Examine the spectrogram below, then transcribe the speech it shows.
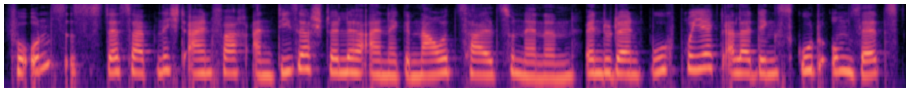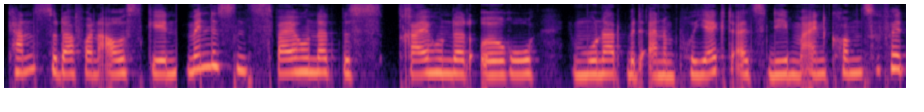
Für uns ist es deshalb nicht einfach, an dieser Stelle eine genaue Zahl zu nennen. Wenn du dein Buchprojekt allerdings gut umsetzt, kannst du davon ausgehen, mindestens 200 bis 300 Euro im Monat mit einem Projekt als Nebeneinkommen zu verdienen.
